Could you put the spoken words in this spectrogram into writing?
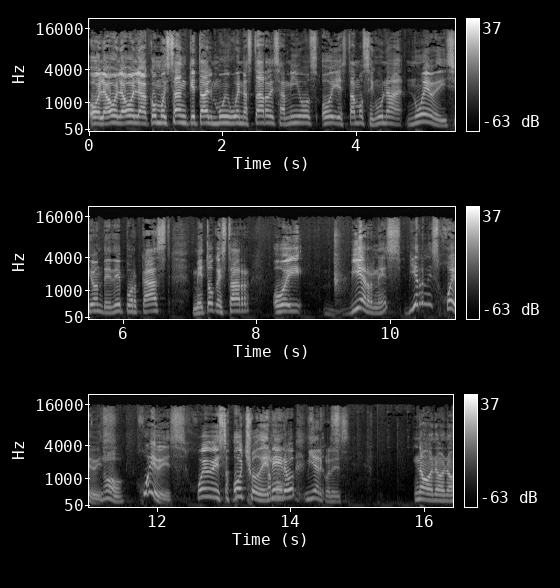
Hola, hola, hola, ¿cómo están? ¿Qué tal? Muy buenas tardes amigos. Hoy estamos en una nueva edición de Deporcast. Me toca estar hoy viernes, viernes, jueves. No. Jueves, jueves 8 de enero. Miércoles. No, no, no.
